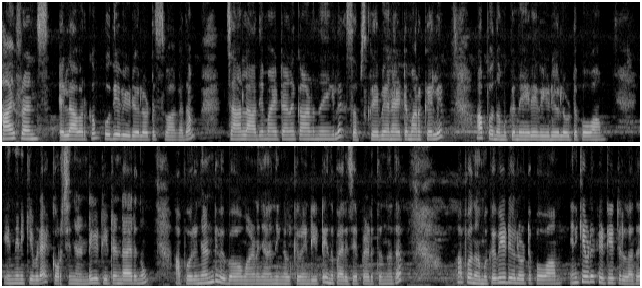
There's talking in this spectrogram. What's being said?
ഹായ് ഫ്രണ്ട്സ് എല്ലാവർക്കും പുതിയ വീഡിയോയിലോട്ട് സ്വാഗതം. ചാനൽ ആദ്യമായിട്ടാണ് കാണുന്നതെങ്കിൽ സബ്സ്ക്രൈബ് ചെയ്യാനായിട്ട് മറക്കല്ലേ? അപ്പോൾ നമുക്ക് നേരെ വീഡിയോയിലോട്ട് പോവാം. ഇന്നെനിക്കിവിടെ കുറച്ച് ഞണ്ട് കിട്ടിയിട്ടുണ്ടായിരുന്നു. അപ്പോൾ ഒരു ഞണ്ട് വിഭവമാണ് ഞാൻ നിങ്ങൾക്ക് വേണ്ടിയിട്ട് ഇന്ന് പരിചയപ്പെടുത്തുന്നത്. അപ്പോൾ നമുക്ക് വീഡിയോയിലോട്ട് പോവാം. എനിക്കിവിടെ കിട്ടിയിട്ടുള്ളത്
